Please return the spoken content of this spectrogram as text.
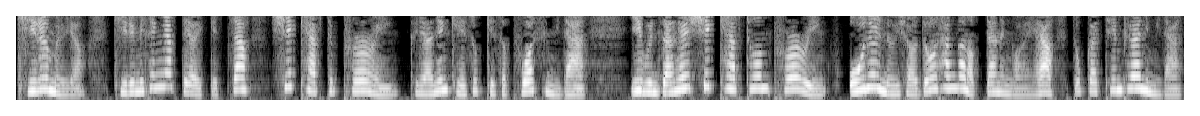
기름을요. 기름이 생략되어 있겠죠? She kept pouring. 그녀는 계속해서 부었습니다. 이 문장을 she kept on pouring. on을 넣으셔도 상관없다는 거예요. 똑같은 표현입니다.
